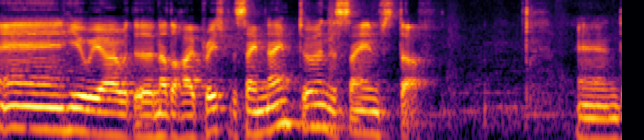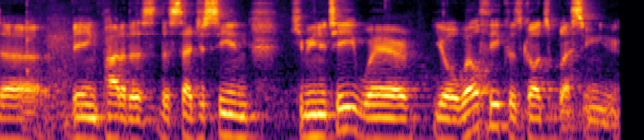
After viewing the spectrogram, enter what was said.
And here we are with another high priest with the same name, doing the same stuff. And uh, being part of the Sadducean community where you're wealthy because God's blessing you.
